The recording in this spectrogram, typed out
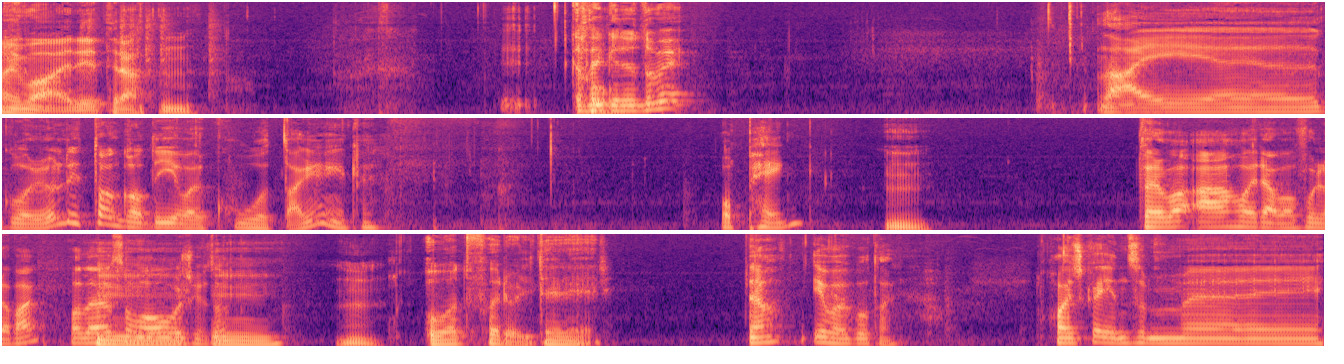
Han var her i 13. Hva tenker du, Tommy? Nei, eh, det går jo litt tanker til Ivar Koteng, egentlig. Og penger. Mm. For jeg, var, jeg har ræva full av penger, og det er som var overskrifta. Mm. Og et forhold til det her. Ja, Ivar Koteng. Han skal inn som eh,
